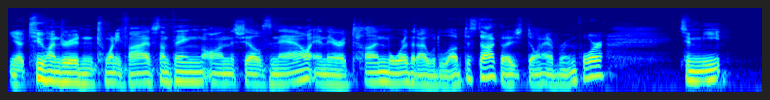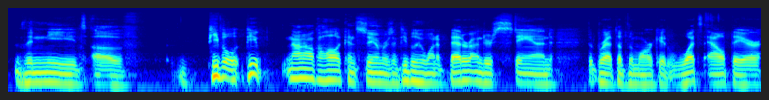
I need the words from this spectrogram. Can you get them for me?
you know 225 something on the shelves now and there are a ton more that i would love to stock that i just don't have room for to meet the needs of people, people non-alcoholic consumers and people who want to better understand the breadth of the market what's out there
